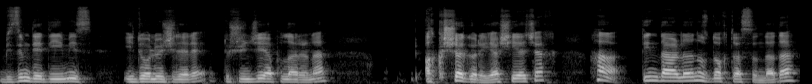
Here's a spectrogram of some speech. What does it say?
bizim dediğimiz ideolojilere, düşünce yapılarına akışa göre yaşayacak. Ha dindarlığınız noktasında da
